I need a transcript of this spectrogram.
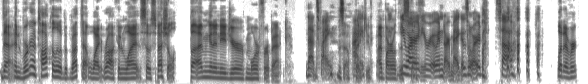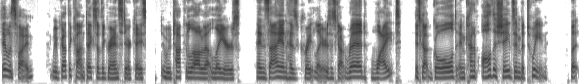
that and we're going to talk a little bit about that white rock and why it's so special. But I'm going to need your morpher back. That's fine. So thank I- you. I borrowed this. you stuff. already ruined our Megazord. So Whatever. It was fine. We've got the context of the grand staircase. We've talked a lot about layers, and Zion has great layers. It's got red, white, it's got gold, and kind of all the shades in between. But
